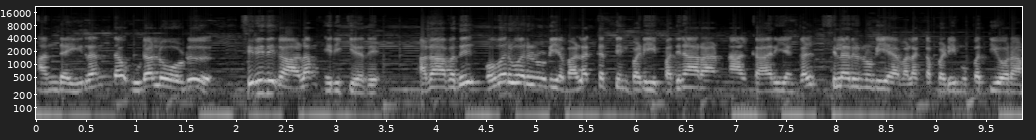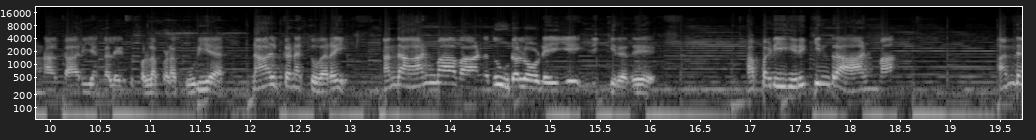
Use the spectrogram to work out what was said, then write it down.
அந்த இறந்த உடலோடு சிறிது காலம் இருக்கிறது. அதாவது ஒவ்வொருவருடைய வழக்கத்தின்படி பதினாறாம் நாள் காரியங்கள் சிலரினுடைய வழக்கப்படி முப்பத்தி ஓராம் நாள் காரியங்கள் என்று சொல்லப்படக்கூடிய நாள் கணக்கு வரை அந்த ஆன்மாவானது உடலோடேயே இருக்கிறது. அப்படி இருக்கின்ற ஆன்மா அந்த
